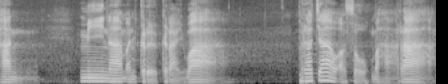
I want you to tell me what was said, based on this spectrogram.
ท่านมีนามอันเกริกไกรว่า พระเจ้าอาโศกมหาราช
